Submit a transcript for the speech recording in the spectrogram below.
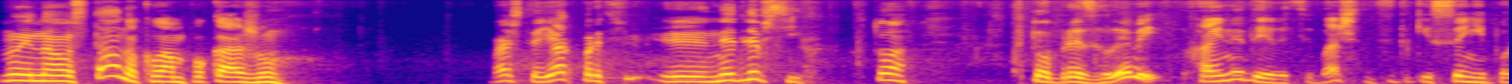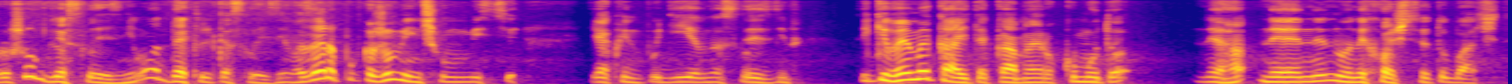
Ну і наостанок вам покажу. Бачите, як працює. Не для всіх. Хто хто брезгливий, хай не дивиться. Бачите, це такий синій порошок для слизнів. От декілька слизнів. А зараз покажу в іншому місці, як він подіяв на слизнів. Тільки вимикайте камеру, кому-то не, не, не, ну, не хочеться то бачити.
